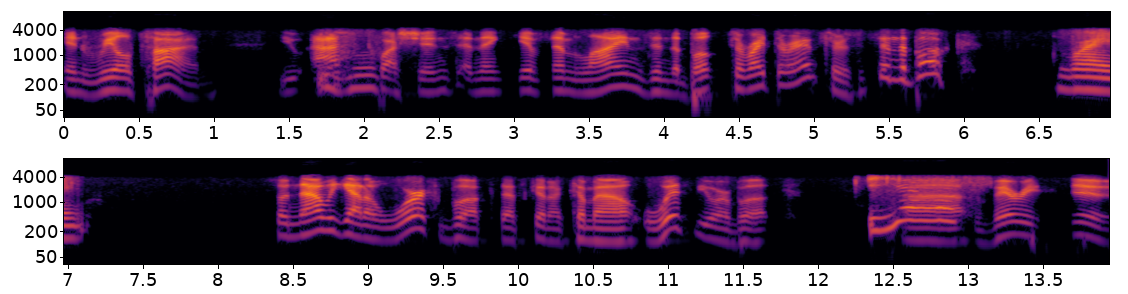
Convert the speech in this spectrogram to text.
in real time. You ask Mhm. questions and then give them lines in the book to write their answers. It's in the book. Right. So now we got a workbook that's going to come out with your book Yes. uh, very soon,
